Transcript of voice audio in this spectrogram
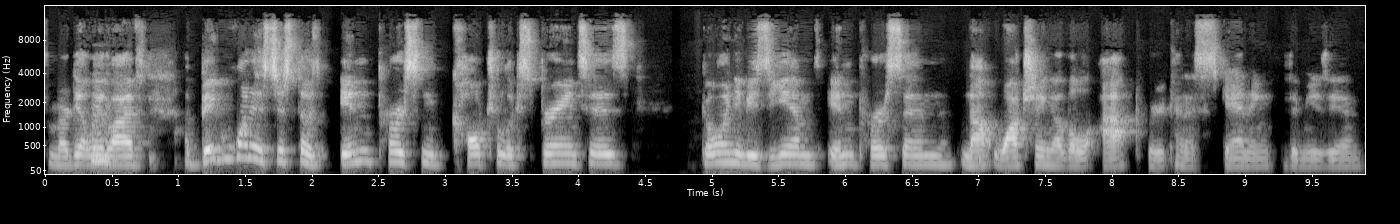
from our daily mm-hmm. lives. A big one is just those in person cultural experiences, going to museums in person, not watching a little app where you're kind of scanning the museum.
